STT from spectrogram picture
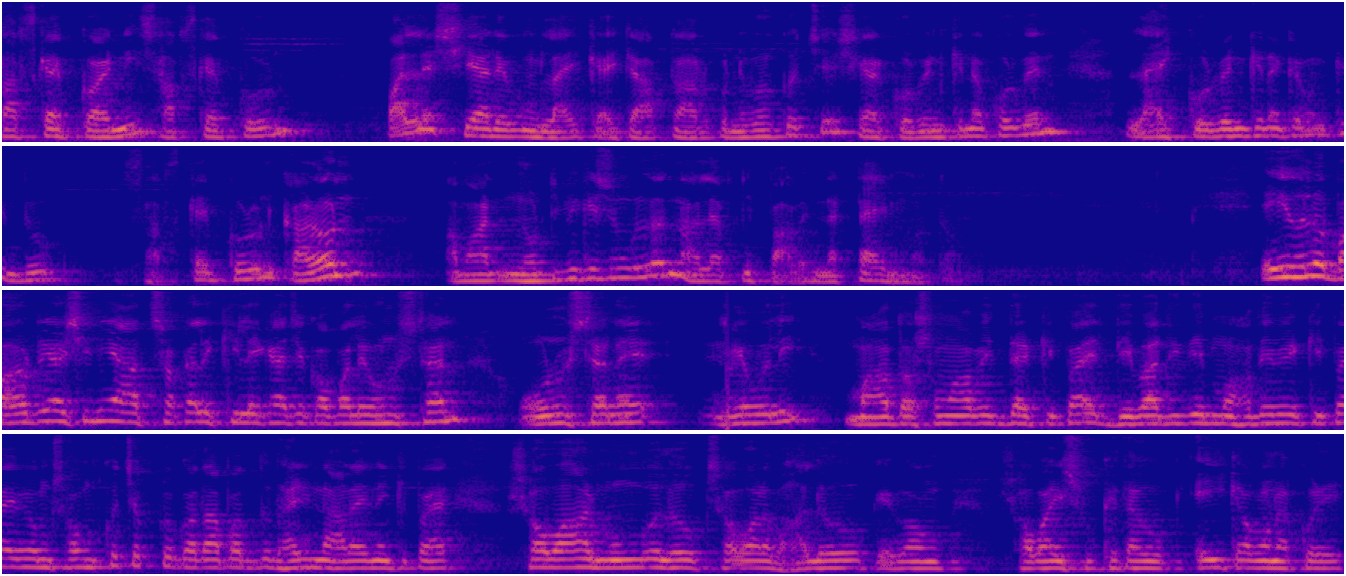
সাবস্ক্রাইব করেনি সাবস্ক্রাইব করুন। পারলে শেয়ার এবং লাইক এটা আপনার উপর নির্ভর করছে শেয়ার করবেন কি না করবেন লাইক করবেন কি না কেমন কিন্তু সাবস্ক্রাইব করুন। কারণ আমার নোটিফিকেশনগুলো নাহলে আপনি পাবেন না টাইম মতো। এই হলো বারোটি রাশি নিয়ে আজ সকালে কী লেখা আছে কপালে অনুষ্ঠান। অনুষ্ঠানে বলি, মা দশমহাবিদ্যার কৃপায়, দেবাদিদেব মহাদেবের কৃপায় এবং শঙ্খচক্র গদাপদ্মধারী নারায়ণের কৃপায় সবার মঙ্গল হোক, সবার ভালো হোক এবং সবাই সুখে থাকুক। এই কামনা করে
